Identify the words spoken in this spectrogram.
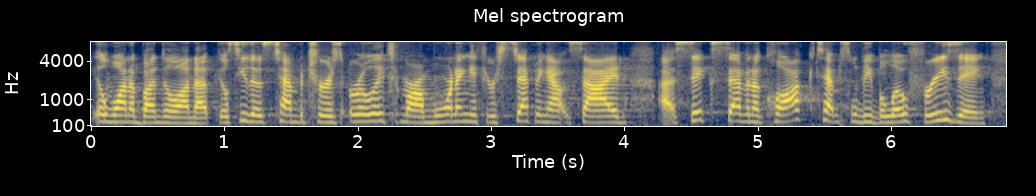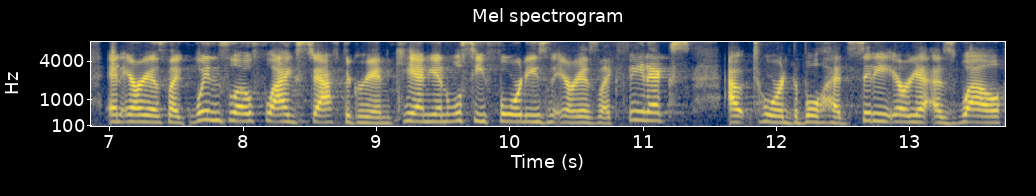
you'll want to bundle on up. You'll see those temperatures early tomorrow morning if you're stepping outside at 6, 7 o'clock o'clock, temps will be below freezing in areas like Winslow, Flagstaff, the Grand Canyon. We'll see 40s in areas like Phoenix, out toward the Bullhead City area as well,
